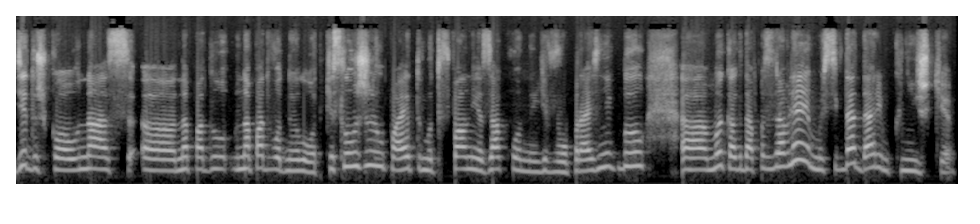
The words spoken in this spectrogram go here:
Дедушка у нас э, на, под, на подводной лодке служил, поэтому это вполне законный его праздник был. Э, мы, когда поздравляем, мы всегда дарим книжки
